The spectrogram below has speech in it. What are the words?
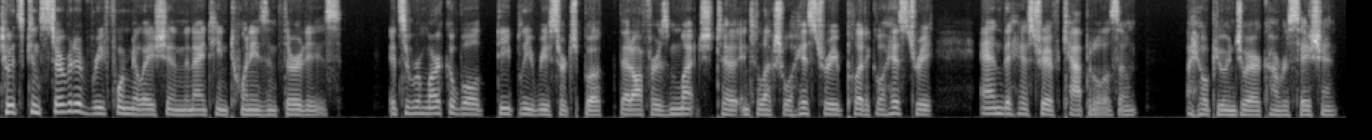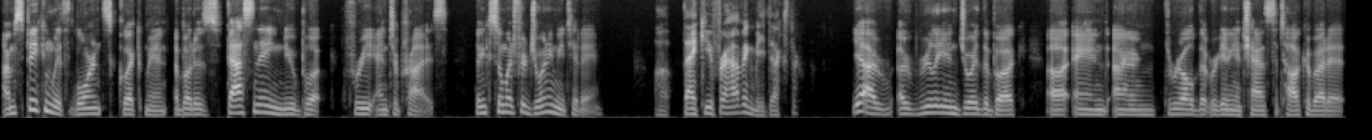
to its conservative reformulation in the 1920s and 30s. It's a remarkable, deeply researched book that offers much to intellectual history, political history, and the history of capitalism. I hope you enjoy our conversation. I'm speaking with Lawrence Glickman about his fascinating new book, Free Enterprise. Thanks so much for joining me today. Uh, thank you for having me, Dexter. Yeah, I, I really enjoyed the book, uh, and I'm thrilled that we're getting a chance to talk about it.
